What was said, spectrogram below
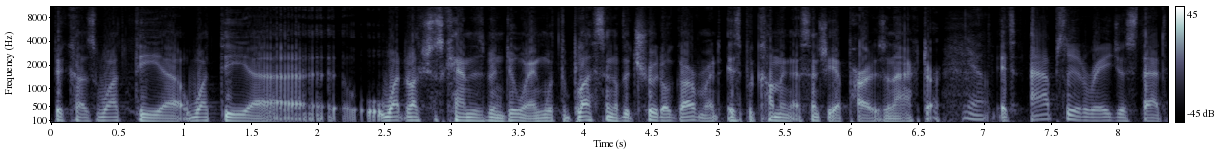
because what the uh, what the uh, what Elections Canada has been doing with the blessing of the Trudeau government is becoming essentially a partisan actor. Yeah. It's absolutely outrageous that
